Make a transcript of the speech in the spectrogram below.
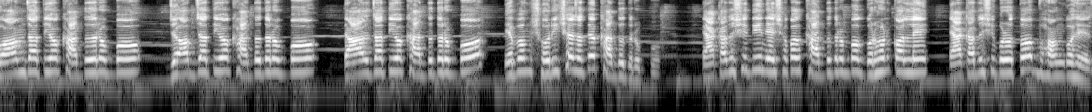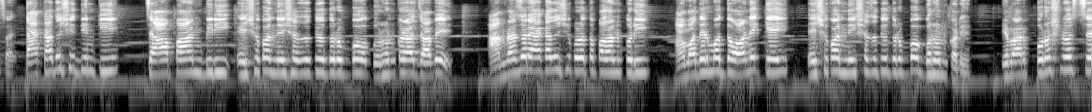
গম জাতীয় খাদ্যদ্রব্য জব জাতীয় খাদ্যদ্রব্য ডাল জাতীয় খাদ্যদ্রব্য এবং সরিষা জাতীয় খাদ্যদ্রব্য একাদশী দিন এই সকল খাদ্যদ্রব্য গ্রহণ করলে একাদশী ব্রত ভঙ্গ হয়ে যায়। একাদশী দিন কি চা, পান, বিড়ি এই সকল নেশা জাতীয় দ্রব্য গ্রহণ করা যাবে? আমরা যারা একাদশী ব্রত পালন করি, আমাদের মধ্যে অনেকেই এই সকল নেশা জাতীয় দ্রব্য গ্রহণ করে। এবার প্রশ্ন হচ্ছে,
